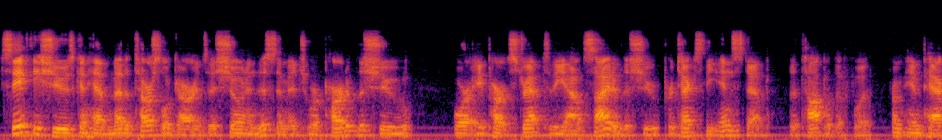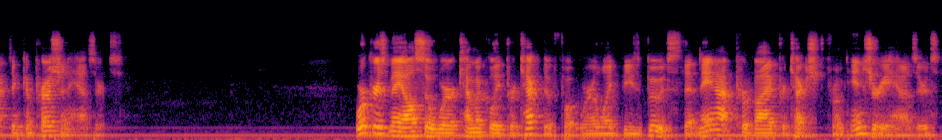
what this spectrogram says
Safety shoes can have metatarsal guards as shown in this image where part of the shoe or a part strapped to the outside of the shoe protects the instep, the top of the foot, from impact and compression hazards. Workers may also wear chemically protective footwear like these boots that may not provide protection from injury hazards,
